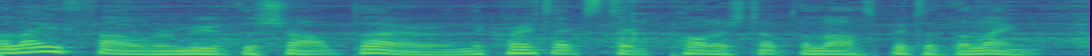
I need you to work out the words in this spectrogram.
A lathe file removed the sharp burr and the Kratex stick polished up the last bit of the length.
